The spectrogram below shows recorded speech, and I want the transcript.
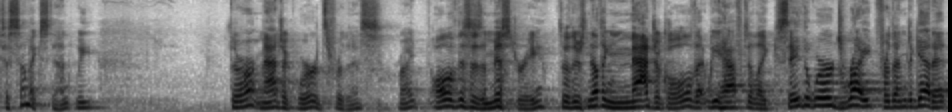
to some extent. We, there aren't magic words for this, right? All of this is a mystery. So there's nothing magical that we have to like say the words right for them to get it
